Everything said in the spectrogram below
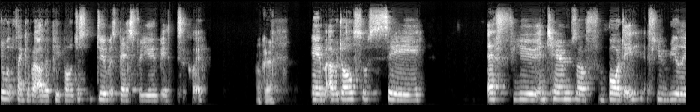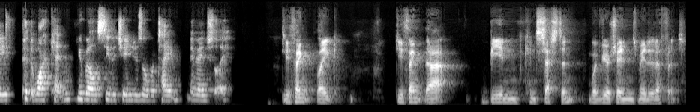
Don't think about other people. Just do what's best for you, basically. Okay. Um, I would also say, if you, in terms of body, if you really put the work in, you will see the changes over time. Eventually, Do you think like do you think that being consistent with your training's made a difference?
